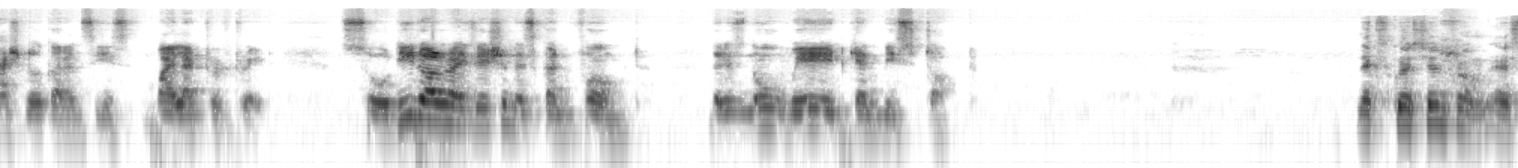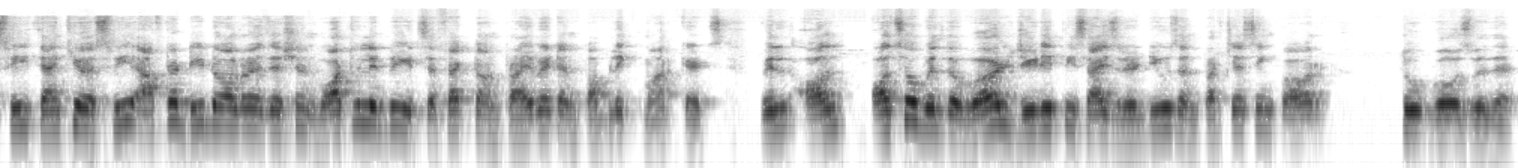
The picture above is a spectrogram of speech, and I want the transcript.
national currencies bilateral trade. So de-dollarization is confirmed. There is no way it can be stopped. Next question from SV. Thank you, SV. After de-dollarization, what will it be its effect on private and public markets? Will all also will the world GDP size reduce and purchasing power too goes with it?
